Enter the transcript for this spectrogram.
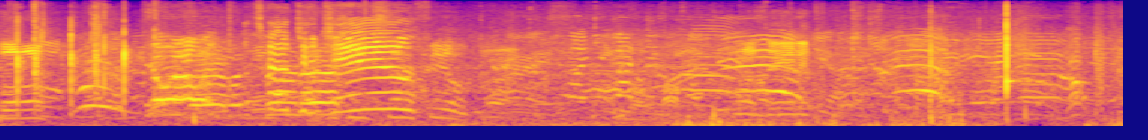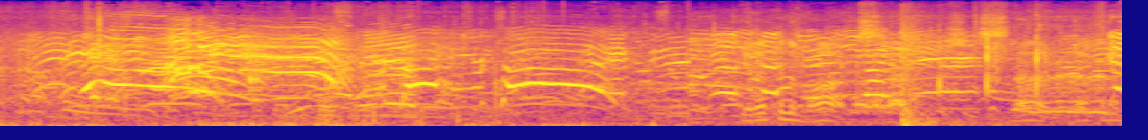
Not a way to hit. Let's go, Juju. Come on, Danny. Get up in the box. She's stuck.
